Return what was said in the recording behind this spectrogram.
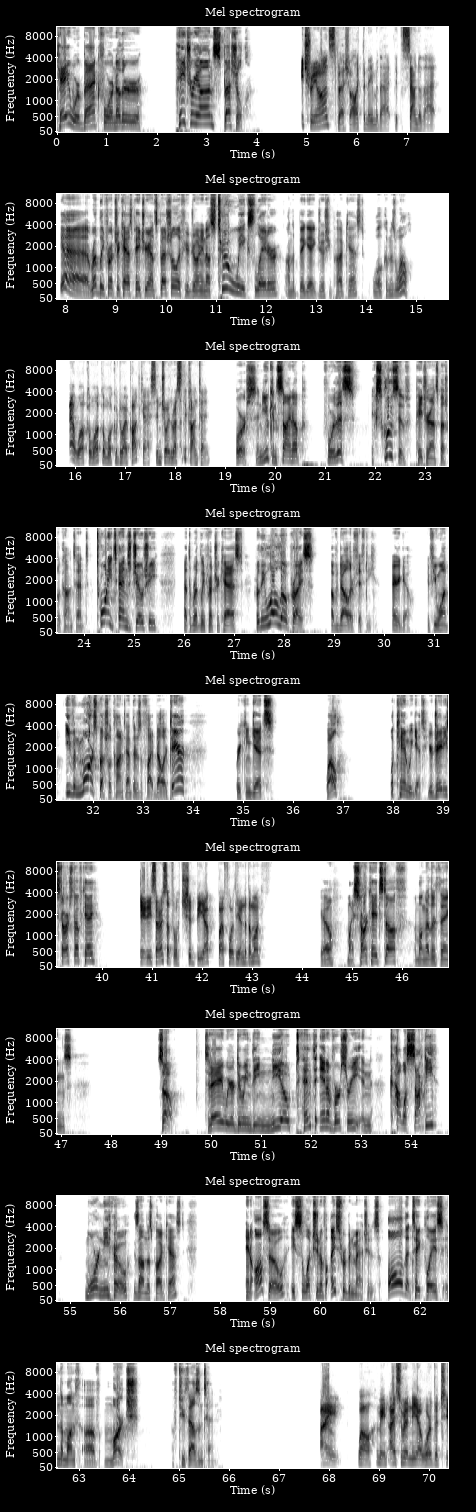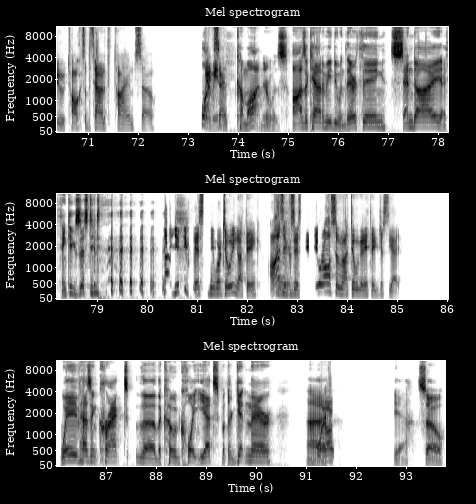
Okay, we're back for another Patreon special. Patreon special. I like the name of that. I like the sound of that. Yeah, Red Leaf Retrocast Patreon special. If you're joining us two weeks later on the Big Egg Joshi podcast, welcome as well. Yeah, welcome, welcome, welcome to my podcast. Enjoy the rest of the content. Of course, and you can sign up for this exclusive Patreon special content, 2010's Joshi, at the Red Leaf cast for the low, low price of $1.50. There you go. If you want even more special content, there's a $5 tier where you can get, well, what can we get? Your JD Star stuff, Kay? JD Star stuff should be up before the end of the month. Yo, know, my Starcade stuff, among other things. So, today we are doing the Neo 10th anniversary in Kawasaki. More Neo is on this podcast and also a selection of ice ribbon matches, all that take place in the month of March of 2010. I well, I mean, Ice Ribbon and Neo were the two talks of the town at the time, so Well, I mean, sense. come on. There was Oz Academy doing their thing. Sendai, I think, existed. no, didn't exist. They were doing nothing. Oz Yeah. existed. They were also not doing anything just yet. Wave hasn't cracked the the code quite yet, but they're getting there. Uh, Boy, are- Yeah. So,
